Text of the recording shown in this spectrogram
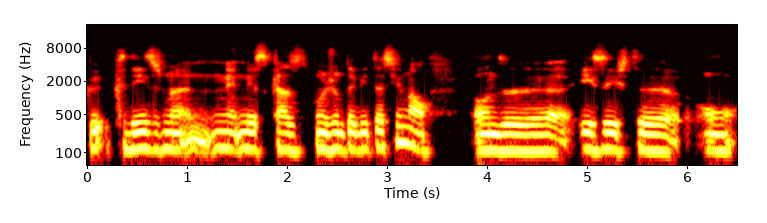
que, que dizes na, nesse caso de conjunto habitacional onde existe um,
